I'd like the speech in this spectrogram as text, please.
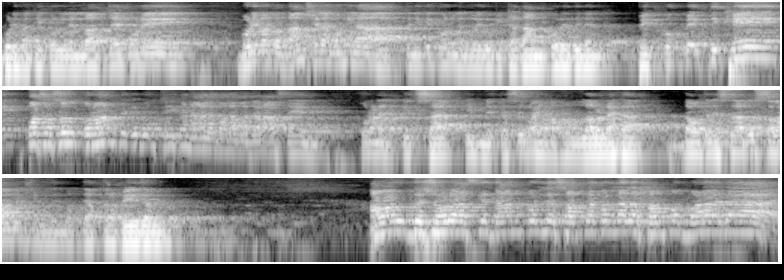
বুড়িমা কি করলেন? লজ্জায় পড়ে। বুড়িমা তো দান সেরা মহিলা, তিনি কি করলেন? ওই রুটিটা দান করে দিলেন। ভিক্ষুক ব্যক্তি খেয়ে কসাসল কোরআন থেকে বলছে, এখানে আলেম আলামা যারা আছেন, কোরআনের কিসসা ইবনে কাসির রাহিমাহুল্লাহ লেখা দাউদ আলাইহিস সালামের জীবনের মধ্যে আপনারা পেয়ে যাবেন। আমার উদ্দেশ্য হলো আজকে দান করলে সৎকা করলে আল্লাহ সম্পদ বাড়ায় দেয়।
